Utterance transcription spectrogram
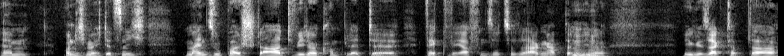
Ähm, und ich möchte jetzt nicht meinen Superstart wieder komplett äh, wegwerfen sozusagen. Habe dann mhm. wieder, wie gesagt, habe da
